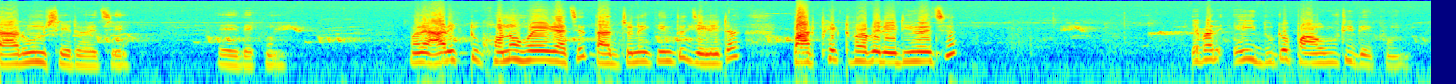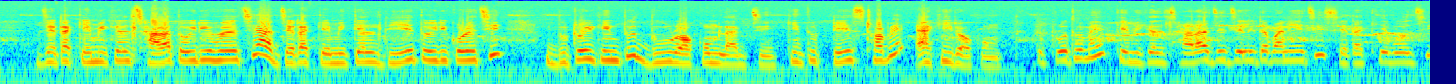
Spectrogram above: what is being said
দারুণ সেট হয়েছে এই দেখুন। মানে আর একটু ঘন হয়ে গেছে, তার জন্য কিন্তু জেলিটা পারফেক্টভাবে রেডি হয়েছে। এবার এই দুটো পাউরুটি দেখুন, যেটা কেমিক্যাল ছাড়া তৈরি হয়েছে আর যেটা কেমিক্যাল দিয়ে তৈরি করেছি, দুটোই কিন্তু দু রকম লাগছে, কিন্তু টেস্ট হবে একই রকম। তো প্রথমে কেমিক্যাল ছাড়া যে জেলিটা বানিয়েছি, সেটা খেয়ে বলছি।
